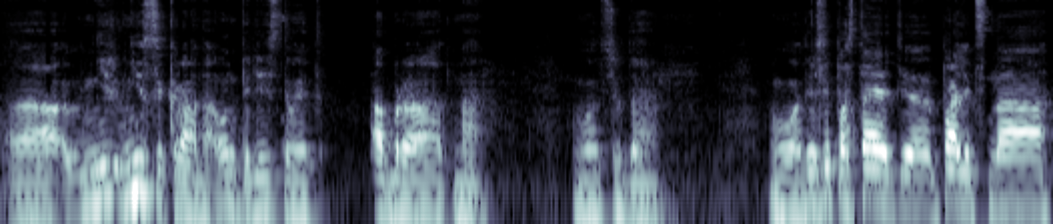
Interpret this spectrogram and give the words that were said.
а, вниз экрана, он перелистывает обратно, вот сюда. Вот. Если поставить э, палец на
